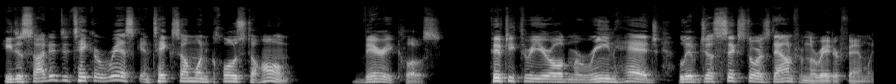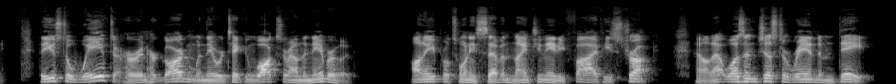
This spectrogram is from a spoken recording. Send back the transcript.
he decided to take a risk and take someone close to home. Very close. 53 year old Marine Hedge lived just six doors down from the Rader family. They used to wave to her in her garden when they were taking walks around the neighborhood. On April 27, 1985, he struck. Now, that wasn't just a random date.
